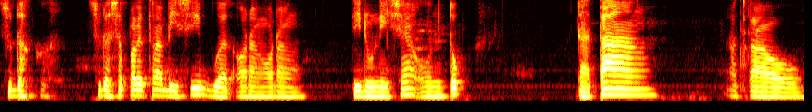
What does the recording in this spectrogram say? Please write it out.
sudah sudah seperti tradisi buat orang-orang di Indonesia untuk datang atau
